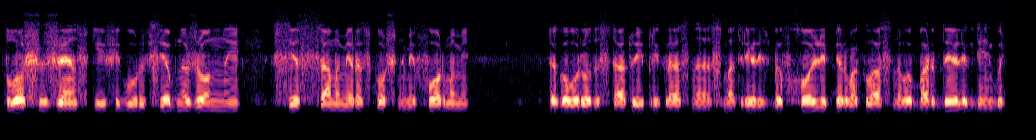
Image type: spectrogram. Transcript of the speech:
Сплошь женские фигуры, все обнаженные, все с самыми роскошными формами. Такого рода статуи прекрасно смотрелись бы в холле первоклассного борделя где-нибудь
